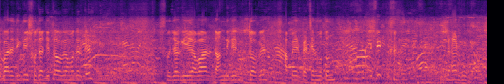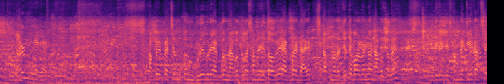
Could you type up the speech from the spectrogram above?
এবার এদিক দিয়ে সোজা যেতে হবে আমাদেরকে। সোজা গিয়ে আবার ডান দিকে ঘুরতে হবে, সাপের প্যাচের মতন। ব্লগার প্যাচের মতন ঘুরে ঘুরে একদম নাগরদোলার সামনে যেতে হবে। একবারে ডাইরেক্ট আপনারা যেতে পারবেন না নাগরদোলায়। এদিকে যে সামনে গেট আছে,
